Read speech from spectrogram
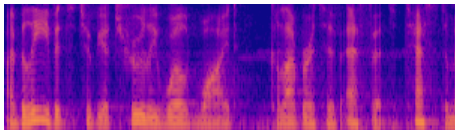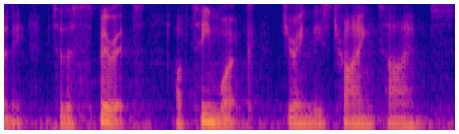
I believe it to be a truly worldwide collaborative effort, testimony to the spirit of teamwork during these trying times.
